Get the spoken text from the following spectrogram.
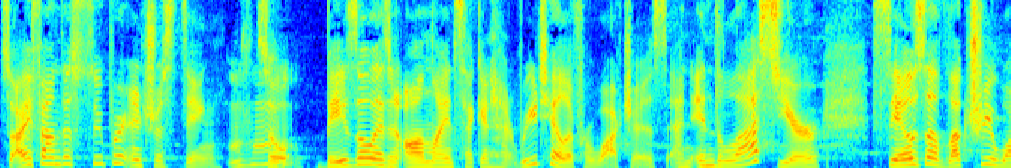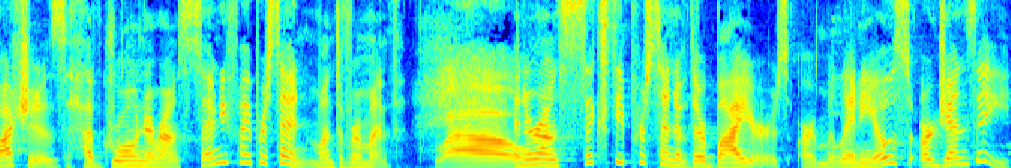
So I found this super interesting. Mm-hmm. So Bezel is an online secondhand retailer for watches, and in the last year, sales of luxury watches have grown around 75% month over month. wow. And around 60% of their buyers are millennials or Gen Z.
